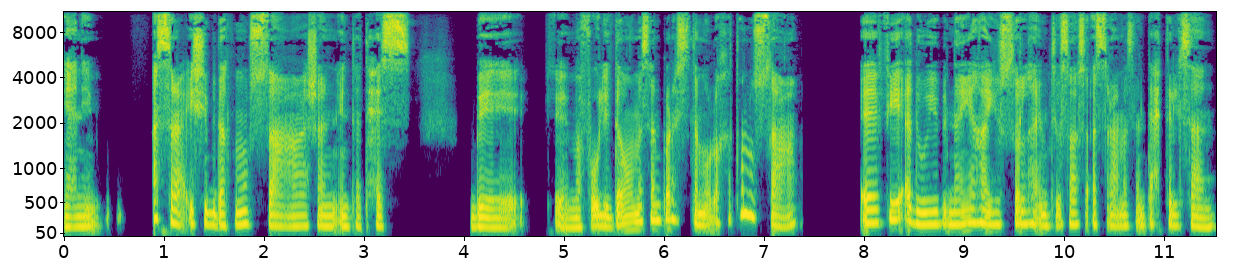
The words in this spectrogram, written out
يعني أسرع إشي بدك نص ساعة عشان أنت تحس بمفعول الدواء مثلا باراسيتامول اخذتها نص ساعة. في أدوية بدنا اياها يوصلها امتصاص أسرع مثلا تحت اللسان.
